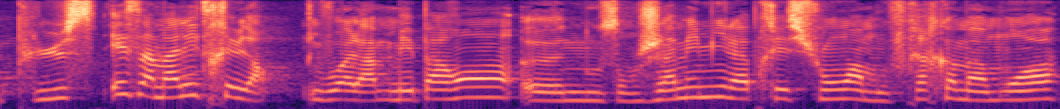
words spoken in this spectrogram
plus. Et ça m'allait très bien. Voilà, mes parents euh, nous ont jamais mis la pression, à mon frère comme à moi,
